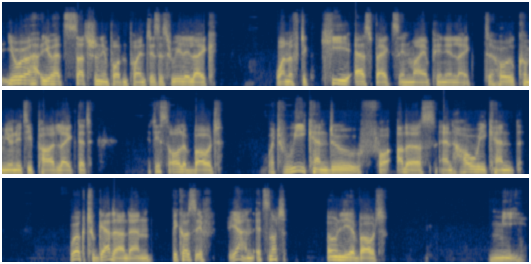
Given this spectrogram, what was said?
you were you had such an important point. This is really like one of the key aspects in my opinion like the whole community part like that it is all about what we can do for others and how we can work together then because if yeah and it's not only about me.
